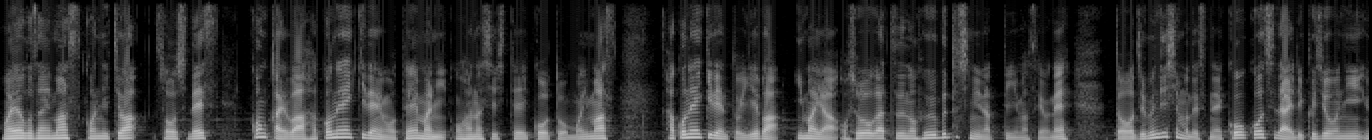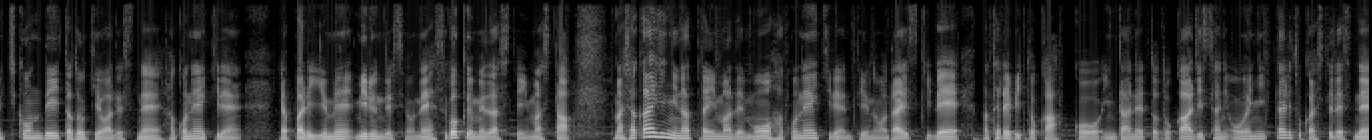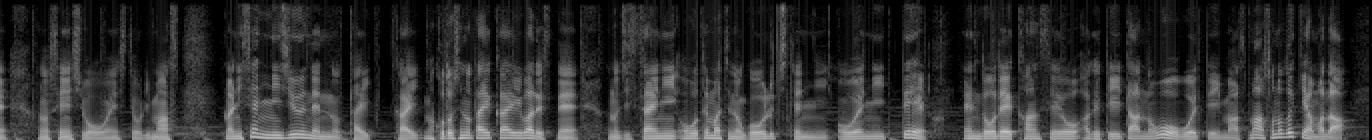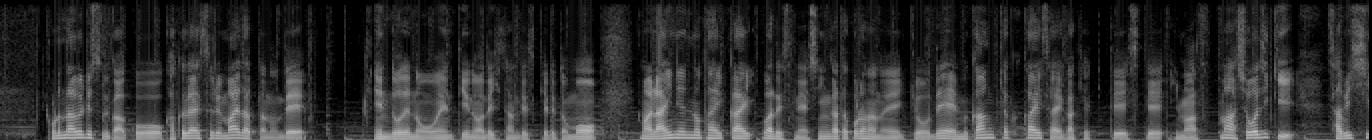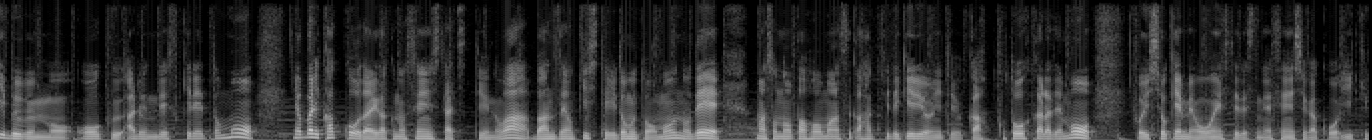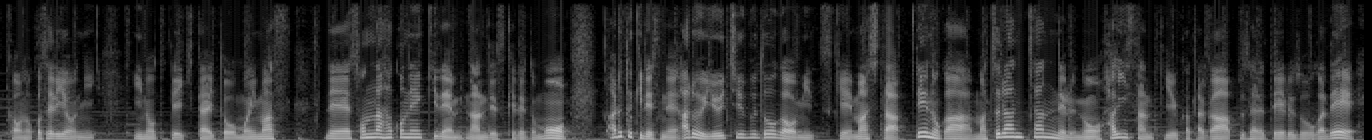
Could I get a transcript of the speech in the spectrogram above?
おはようございます。こんにちは。宗師です。今回は箱根駅伝をテーマにお話ししていこうと思います。箱根駅伝といえば、今やお正月の風物詩になっていますよね。と、自分自身もですね、高校時代陸上に打ち込んでいた時はですね、箱根駅伝、やっぱり夢見るんですよね。すごく目指していました。まあ、社会人になった今でも箱根駅伝っていうのは大好きで、まあ、テレビとか、こう、インターネットとか、実際に応援に行ったりとかしてですね、あの、選手を応援しております。まあ、2020年の大会、まあ、今年の大会はですね、あの、実際に大手町のゴール地点に応援に行って、沿道で歓声を上げていたのを覚えています。まあ、その時はまだ、コロナウイルスがこう拡大する前だったので、沿道での応援っていうのはできたんですけれども、まあ来年の大会はですね、新型コロナの影響で無観客開催が決定しています。まあ正直寂しい部分も多くあるんですけれども、やっぱり各校大学の選手たちっていうのは万全を期して挑むと思うので、まあそのパフォーマンスが発揮できるようにというか、こう遠くからでもこう一生懸命応援してですね、選手がこういい結果を残せるように祈っていきたいと思います。で、そんな箱根駅伝なんですけれども、ある時ですね、ある YouTube 動画を見つけました。っていうのが、松蘭チャンネルの萩さんっていう方がアップされている動画で、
